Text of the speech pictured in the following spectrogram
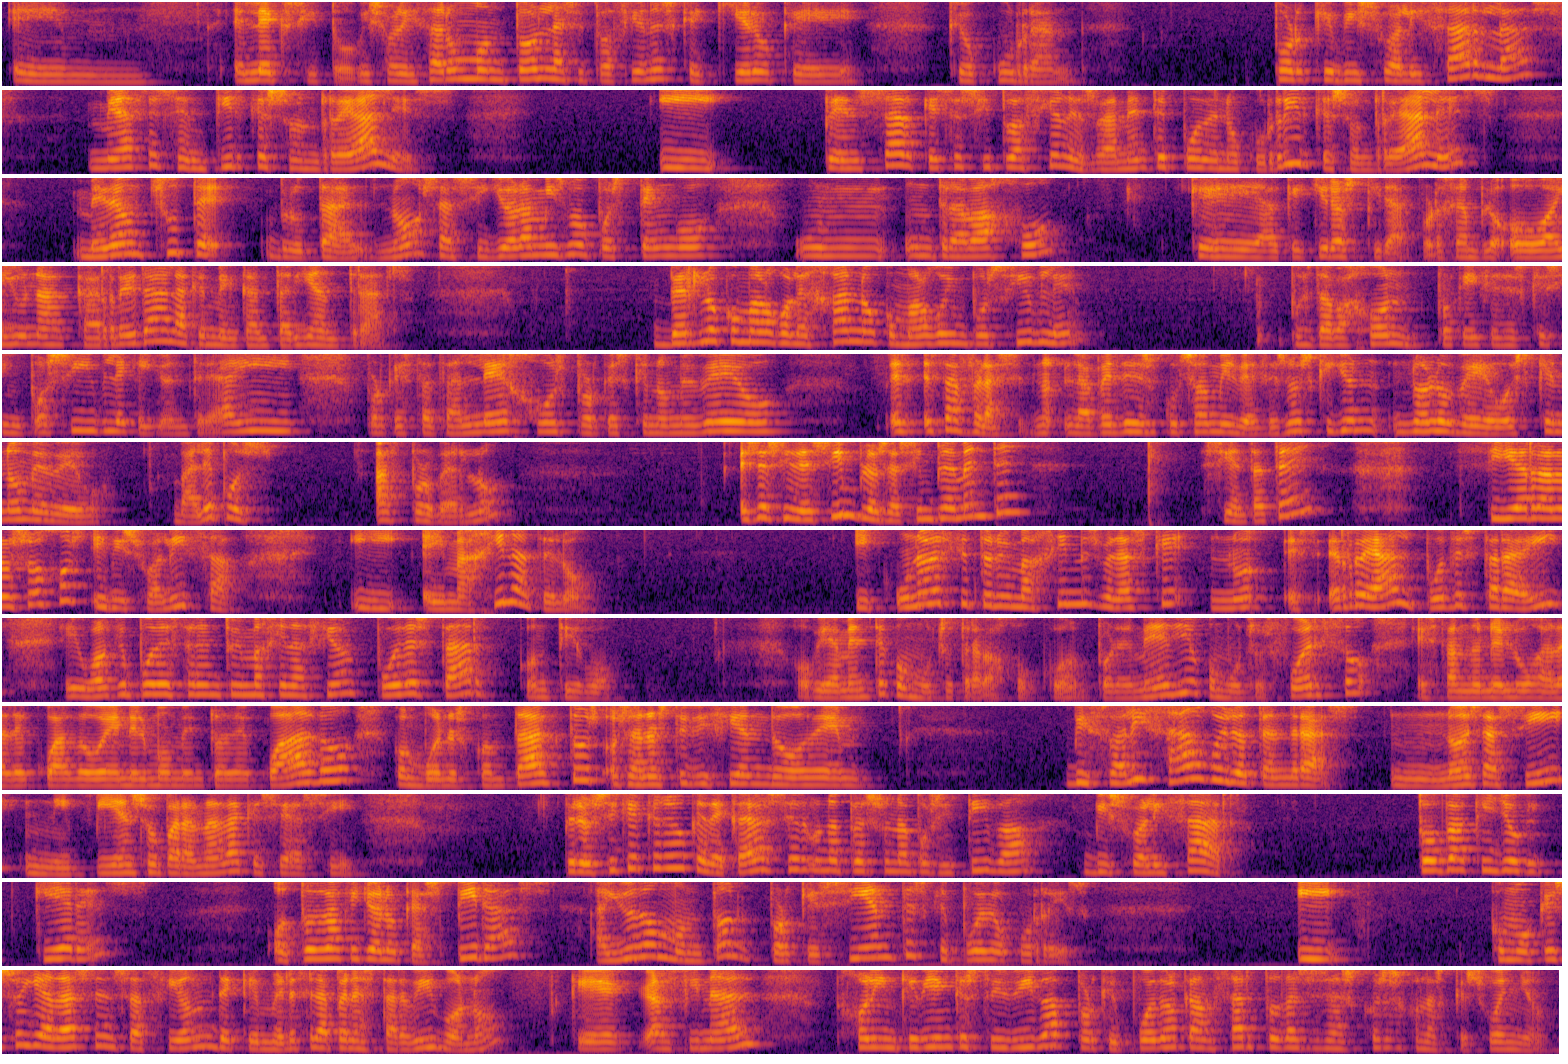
em, el éxito, visualizar un montón las situaciones que quiero que, que ocurran. Porque visualizarlas me hace sentir que son reales. Y pensar que esas situaciones realmente pueden ocurrir, que son reales, me da un chute brutal, ¿no? O sea, si yo ahora mismo pues tengo un, un trabajo que, al que quiero aspirar, por ejemplo, o hay una carrera a la que me encantaría entrar. Verlo como algo lejano, como algo imposible, pues da bajón, porque dices, es que es imposible que yo entre ahí, porque está tan lejos, porque es que no me veo. Esta frase, la habéis escuchado mil veces, no es que yo no lo veo, es que no me veo. ¿Vale? Pues haz por verlo. Es así de simple, o sea, simplemente siéntate, cierra los ojos y visualiza. Y, e imagínatelo. Y una vez que te lo imagines, verás que no, es, real, puede estar ahí. E igual que puede estar en tu imaginación, puede estar contigo. Obviamente con mucho trabajo por el medio, con mucho esfuerzo, estando en el lugar adecuado, en el momento adecuado, con buenos contactos. O sea, no estoy diciendo de visualiza algo y lo tendrás. No es así, ni pienso para nada que sea así. Pero sí que creo que de cara a ser una persona positiva, visualizar todo aquello que quieres o todo aquello a lo que aspiras ayuda un montón porque sientes que puede ocurrir. Y como que eso ya da sensación de que merece la pena estar vivo, ¿no? Que al final, jolín, qué bien que estoy viva porque puedo alcanzar todas esas cosas con las que sueño.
